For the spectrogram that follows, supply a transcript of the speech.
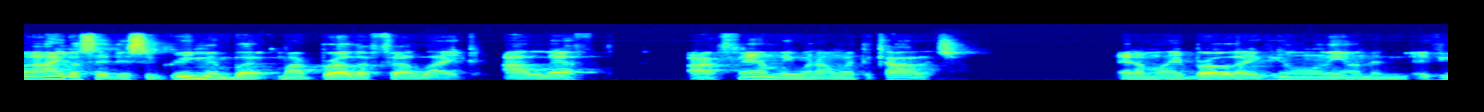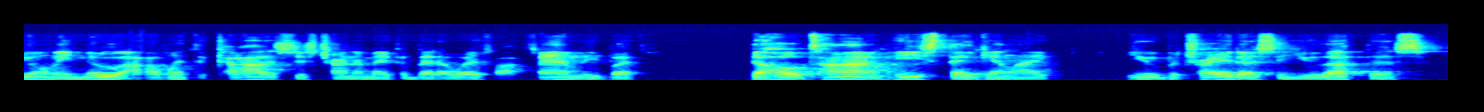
I ain't gonna say disagreement, but my brother felt like I left our family when I went to college. And I'm like, bro, like if you only on the, if you only knew I went to college just trying to make a better way for our family, but the whole time he's thinking like you betrayed us and you left us.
